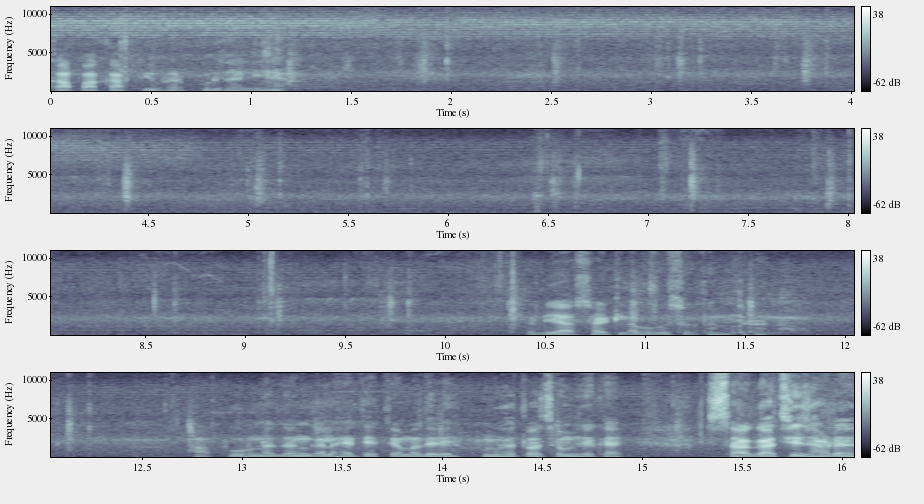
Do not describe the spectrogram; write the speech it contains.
कापाकापी भरपूर झाली ना. तर या साईडला बघू शकता मित्रांनो. हा पूर्ण जंगल आहे. त्याच्यामध्ये महत्त्वाचं म्हणजे काय? सागाची झाडं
